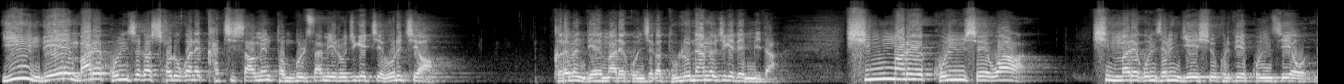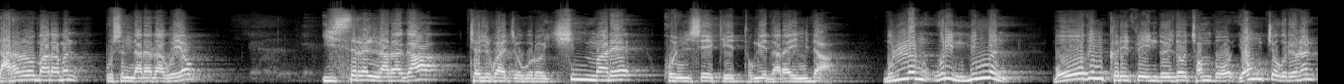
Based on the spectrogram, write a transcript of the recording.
이 내 말의 권세가 서로 간에 같이 싸우면 덤불싸움이 이루어지겠죠. 그렇죠? 그러면 내 말의 권세가 둘로 나눠지게 됩니다. 신말의 권세와 신말의 권세는 예수 그리스도의 권세요. 나라로 말하면 무슨 나라라고요? 이스라엘 나라가 결과적으로 신말의 권세 계통의 나라입니다. 물론 우리 믿는 모든 그리스도인들도 전부 영적으로는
